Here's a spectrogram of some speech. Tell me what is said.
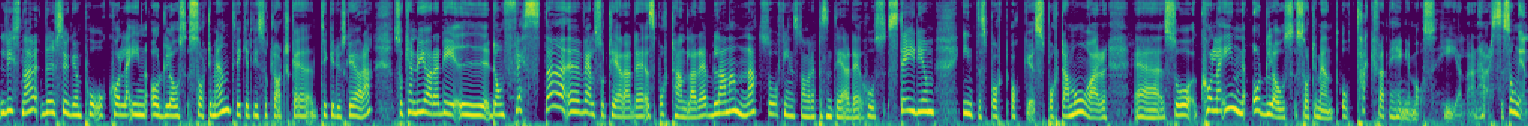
lyssnar blir sugen på att kolla in Odlows sortiment, vilket vi såklart ska, tycker du ska göra, så kan du göra det i de flesta eh, välsorterade sporthandlare. Bland annat så finns de representerade hos Stadium, Intersport och Sportamor. Eh, så kolla in Odlows sortiment och tack för att ni hänger med oss hela den här säsongen.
